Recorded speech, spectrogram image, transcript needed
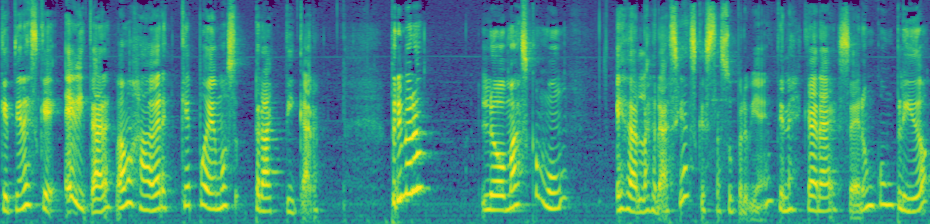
que tienes que evitar, vamos a ver qué podemos practicar. Primero, lo más común es dar las gracias, que está súper bien, tienes que agradecer un cumplido,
